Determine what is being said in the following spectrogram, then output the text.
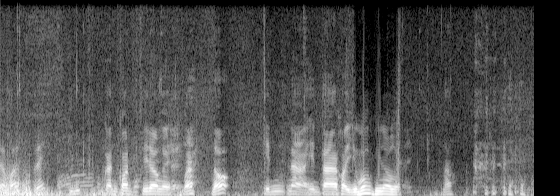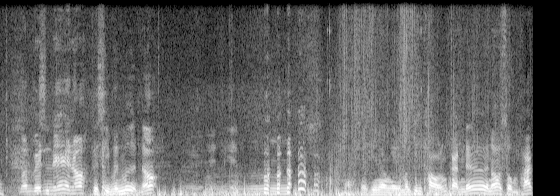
สามารถเด้กินกันก่อนพี่น้องเลยมาเนาะ เห็นหน้าเห็นตาข่อยอยู่บ่พี่น้องเลยมันเว้นนี่เนาะคือสีมันมืดเนาะเห็นเห็นอะเดี๋ยวพี่น้องเลยมากินข้าวน้ำกันเด้อเนาะสมพัก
